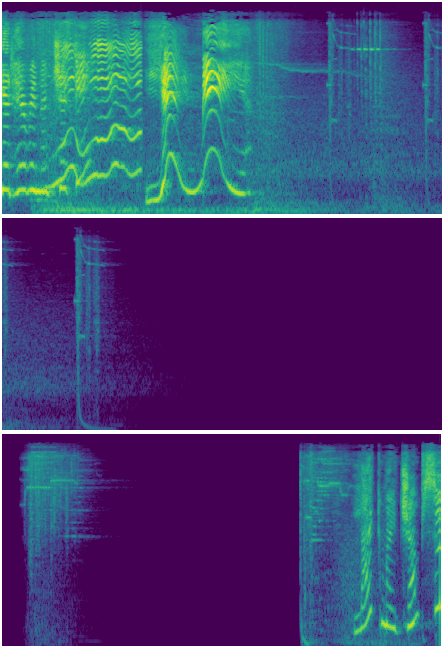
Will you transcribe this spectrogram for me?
Get here in a jiffy. Yay, me! Like my jumpsuit?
